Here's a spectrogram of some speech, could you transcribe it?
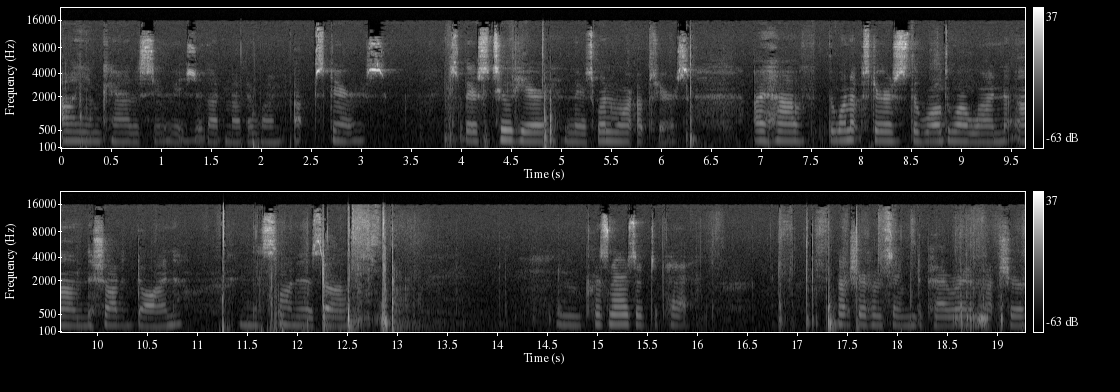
I Am Canada series. I got another one upstairs. So there's two here, and there's one more upstairs. I have the one upstairs, the World War One, um, the Shot of Dawn. And this one is uh, um, Prisoners of Depet. Not sure if I'm saying Depet right. I'm not sure.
